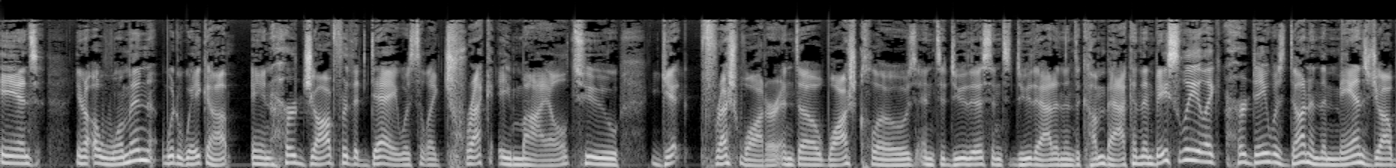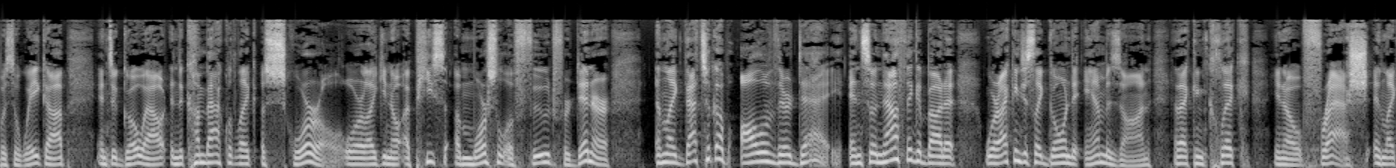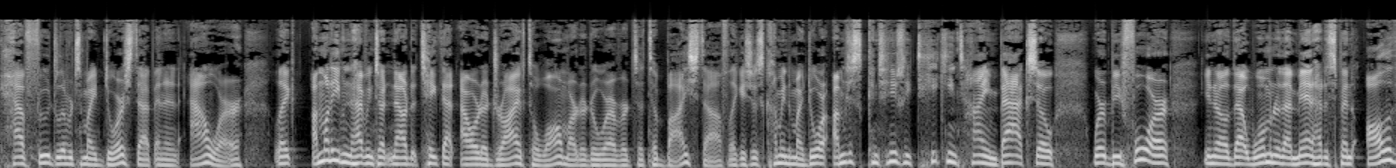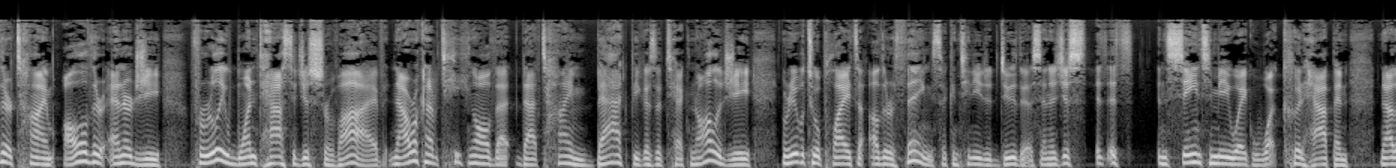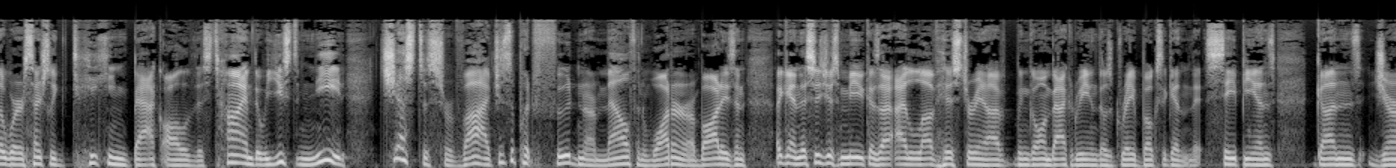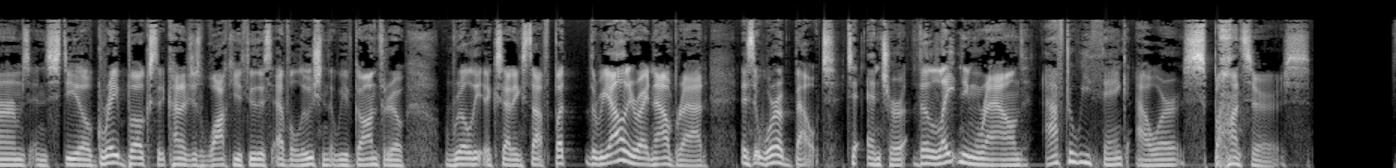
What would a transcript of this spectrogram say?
And you know, a woman would wake up and her job for the day was to like trek a mile to get fresh water and to wash clothes and to do this and to do that and then to come back. And then basically like her day was done. And the man's job was to wake up and to go out and to come back with like a squirrel or like, you know, a piece, a morsel of food for dinner. And like that took up all of their day. And so now think about it where I can just like go into Amazon and I can click, you know, fresh and like have food delivered to my doorstep in an hour. Like I'm not even having to now to take that hour to drive to Walmart or to wherever to, to buy stuff. Like it's just coming to my door. I'm just continuously taking time back. So where before, you know, that woman or that man had to spend all of their time, all of their energy for really one task to just survive. Now we're kind of taking all that, that time back because of technology and we're able to apply to other things to continue to do this. And it just, it, it's, insane to me like what could happen now that we're essentially taking back all of this time that we used to need just to survive just to put food in our mouth and water in our bodies. And again this is just me because I, I love history and i've been going back and reading those great books. Again sapiens guns germs and steel. Great books that kind of just walk you through this evolution that we've gone through. Really exciting stuff. But the reality right now brad is that we're about to enter the lightning round after we thank our sponsors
